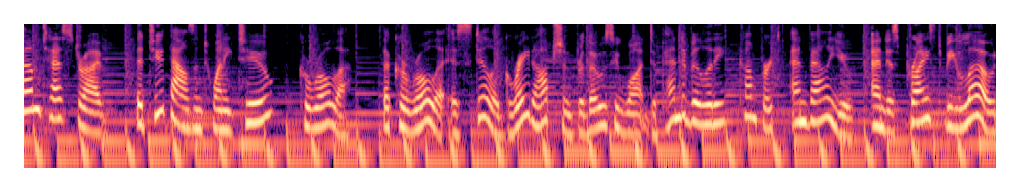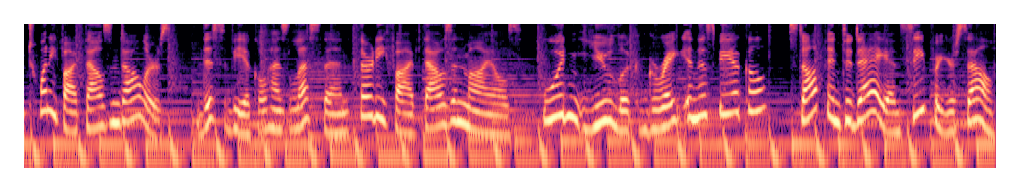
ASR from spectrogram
Come test drive the 2022 Corolla. The Corolla is still a great option for those who want dependability, comfort, and value, and is priced below $25,000. This vehicle has less than 35,000 miles. Wouldn't you look great in this vehicle? Stop in today and see for yourself.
